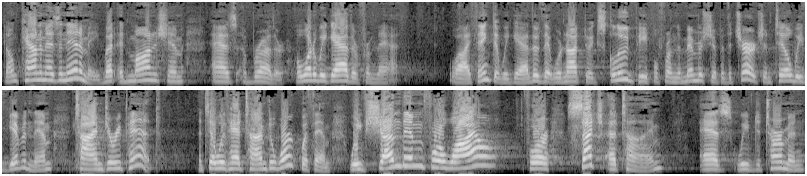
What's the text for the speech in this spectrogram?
Don't count him as an enemy, but admonish him as a brother. Well, what do we gather from that? Well, I think that we gather that we're not to exclude people from the membership of the church until we've given them time to repent, until we've had time to work with them. We've shunned them for a while, for such a time as we've determined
